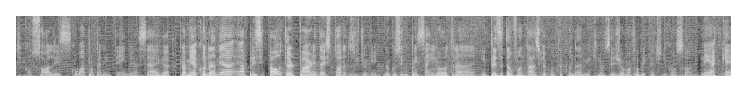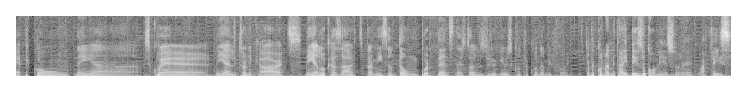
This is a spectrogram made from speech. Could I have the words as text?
de consoles, como a própria Nintendo e a Sega, pra mim a Konami é, é a principal third party da história dos videogames. Não consigo pensar em outra empresa tão fantástica quanto a Konami que não seja uma fabricante de console. Nem a Capcom, nem a Square, nem a Electronic Arts, nem a LucasArts, pra mim são tão importantes na história dos videogames quanto a Konami foi. A Konami tá aí desde o começo, né? Ela fez,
